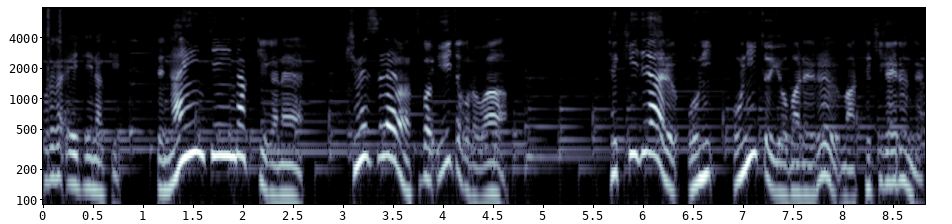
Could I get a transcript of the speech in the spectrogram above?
これが18ラッキー。で、19ラッキーがね、鬼滅の刃のすごいいいところは、敵である鬼、鬼と呼ばれる、まあ、敵がいるんだよ。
